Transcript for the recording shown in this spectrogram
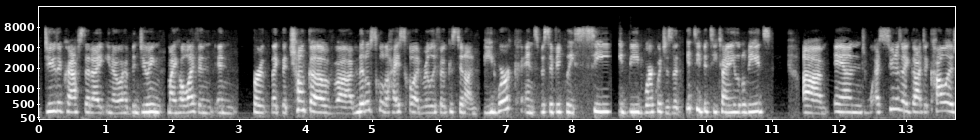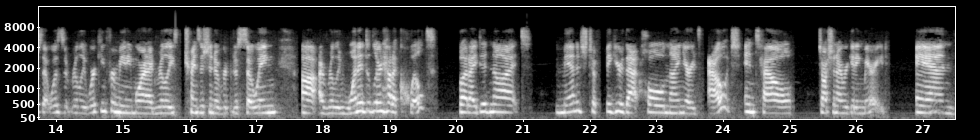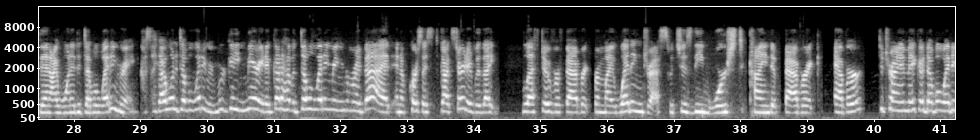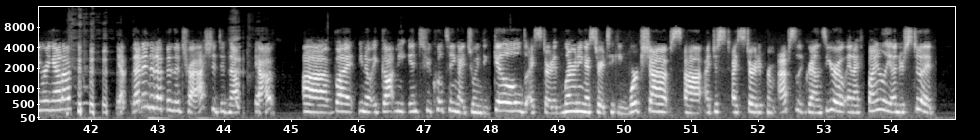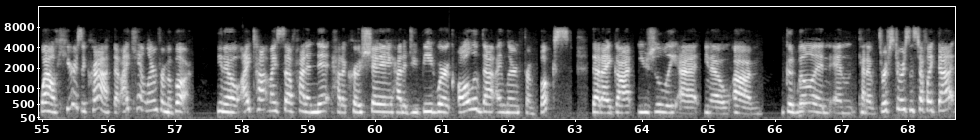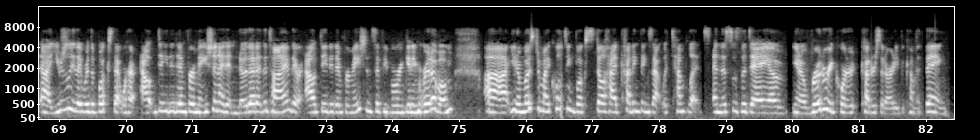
do the crafts that I, you know, have been doing my whole life. And, and for like the chunk of uh, middle school to high school, I'd really focused in on beadwork and specifically seed beadwork, which is the itsy bitsy tiny little beads. Um, and as soon as I got to college, that wasn't really working for me anymore. And I'd really transitioned over to sewing. Uh, I really wanted to learn how to quilt, but I did not managed to figure that whole nine yards out until Josh and I were getting married. And then I wanted a double wedding ring. I was like, I want a double wedding ring. We're getting married. I've got to have a double wedding ring for my bed. And of course, I got started with like leftover fabric from my wedding dress, which is the worst kind of fabric ever to try and make a double wedding ring out of. yeah, that ended up in the trash. It did not work out. Uh, but you know, it got me into quilting. I joined a guild. I started learning. I started taking workshops. Uh, I just I started from absolute ground zero, and I finally understood. Wow, here's a craft that I can't learn from a book. You know, I taught myself how to knit, how to crochet, how to do beadwork. All of that I learned from books that I got usually at you know um, Goodwill and, and kind of thrift stores and stuff like that. Uh, usually they were the books that were outdated information. I didn't know that at the time. They were outdated information, so people were getting rid of them. Uh, you know, most of my quilting books still had cutting things out with templates, and this was the day of you know rotary cutters had already become a thing.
